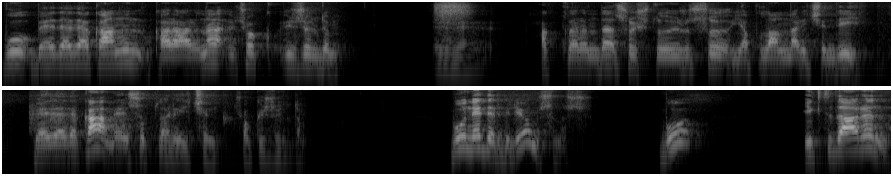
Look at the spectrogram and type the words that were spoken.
bu BDDK'nın kararına çok üzüldüm. E, haklarında suç duyurusu yapılanlar için değil, BDDK mensupları için çok üzüldüm. Bu nedir biliyor musunuz? Bu iktidarın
